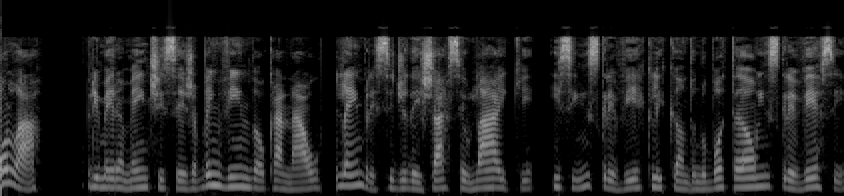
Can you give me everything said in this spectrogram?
Olá! Primeiramente, seja bem-vindo ao canal. Lembre-se de deixar seu like e se inscrever clicando no botão inscrever-se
